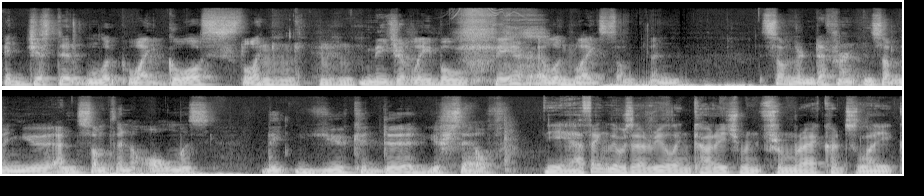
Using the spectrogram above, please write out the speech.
it just didn't look like gloss like mm-hmm. mm-hmm. major label fare it looked mm-hmm. like something something different and something new and something almost that you could do yourself yeah I think there was a real encouragement from records like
